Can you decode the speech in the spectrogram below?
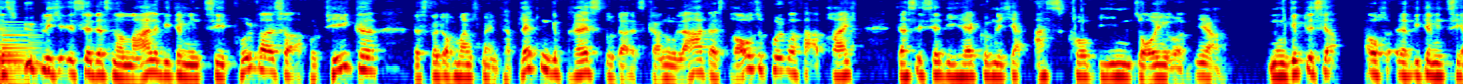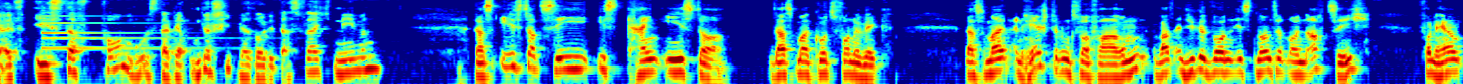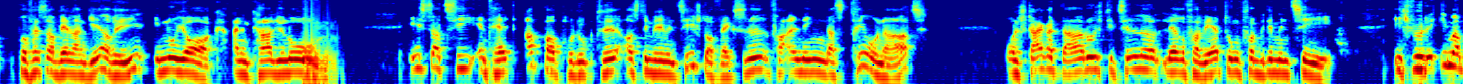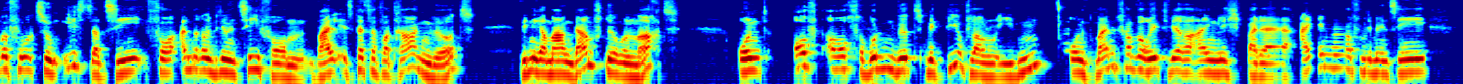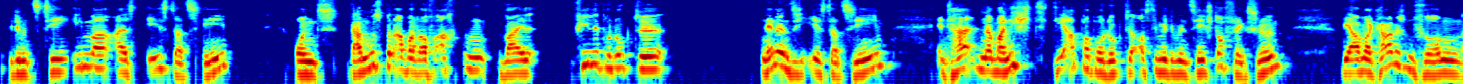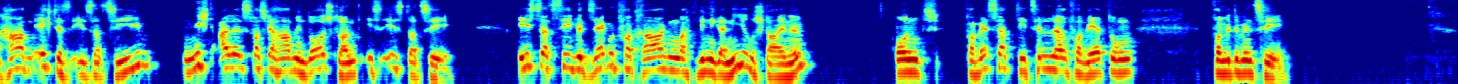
Das Übliche ist ja das normale Vitamin C-Pulver aus der Apotheke. Das wird auch manchmal in Tabletten gepresst oder als Granulat, als Brausepulver verabreicht. Das ist ja die herkömmliche Ascorbinsäure. Ja. Nun gibt es ja auch äh, Vitamin C als Esterform. Wo ist da der Unterschied? Wer sollte das vielleicht nehmen? Das Ester C ist kein Ester. Das mal kurz vorneweg. Das meint ein Herstellungsverfahren, was entwickelt worden ist 1989 von Herrn Professor Berlanghieri in New York, einem Kardiologen. Ester C enthält Abbauprodukte aus dem Vitamin C-Stoffwechsel, vor allen Dingen das Treonat, und steigert dadurch die zelluläre Verwertung von Vitamin C. Ich würde immer bevorzugen Ester C vor anderen Vitamin C-Formen, weil es besser vertragen wird, weniger Magen-Darm-Störungen macht und oft auch verbunden wird mit Bioflavonoiden. Und mein Favorit wäre eigentlich bei der Einnahme von Vitamin C, Vitamin C immer als Ester C. Und da muss man aber darauf achten, weil viele Produkte nennen sich Ester C, enthalten aber nicht die Abbauprodukte aus dem Vitamin C-Stoffwechsel. Die amerikanischen Firmen haben echtes Ester C. Nicht alles, was wir haben in Deutschland, ist Ester C. Ester C wird sehr gut vertragen, macht weniger Nierensteine und verbessert die zelluläre Verwertung von Vitamin C.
